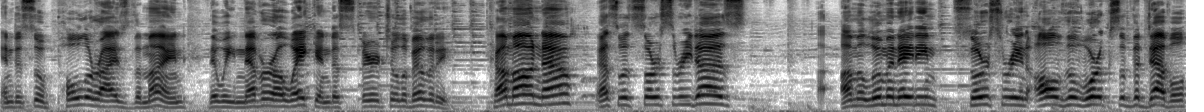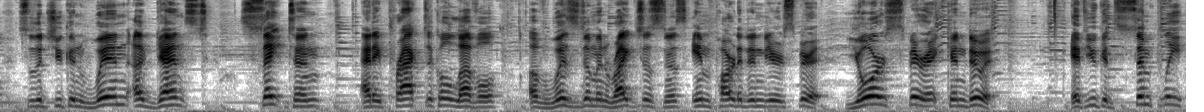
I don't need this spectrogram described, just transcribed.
And to so polarize the mind that we never awaken to spiritual ability. Come on now, that's what sorcery does. I'm illuminating sorcery and all the works of the devil so that you can win against Satan at a practical level of wisdom and righteousness imparted into your spirit. Your spirit can do it. If you could simply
